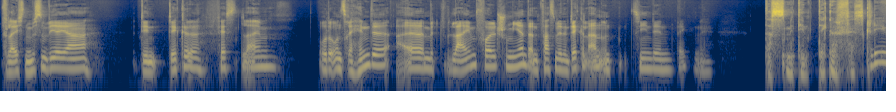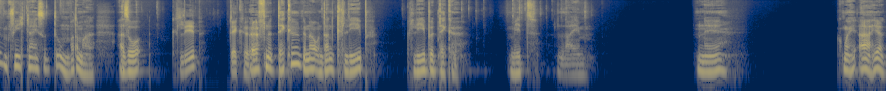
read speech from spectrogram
Vielleicht müssen wir ja den Deckel festleimen oder unsere Hände äh, mit Leim voll schmieren, dann fassen wir den Deckel an und ziehen den weg. Nee. Das mit dem Deckel festkleben finde ich gar nicht so dumm. Warte mal. Also Klebdeckel. öffne Deckel, genau, und dann kleb, klebe Deckel. Mit Leim. Nee. Guck mal hier. Ah, hier.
